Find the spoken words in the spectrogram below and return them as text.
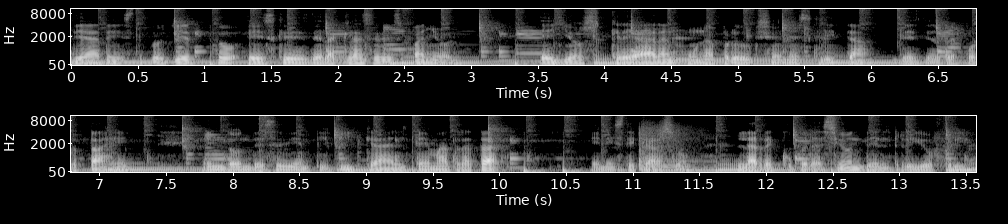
Idea de este proyecto es que desde la clase de español ellos crearan una producción escrita desde el reportaje en donde se identifica el tema a tratar, en este caso la recuperación del río Frío,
